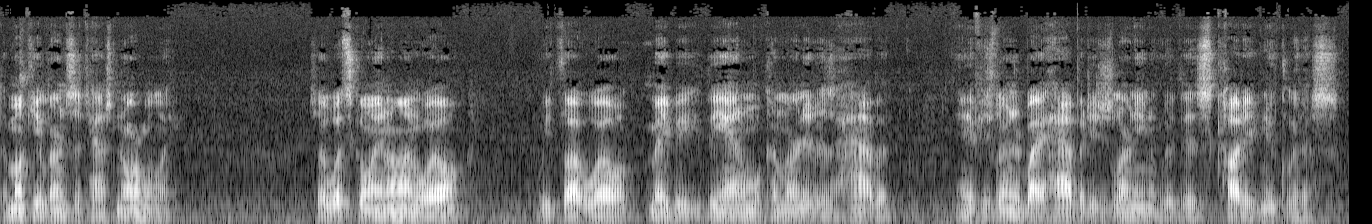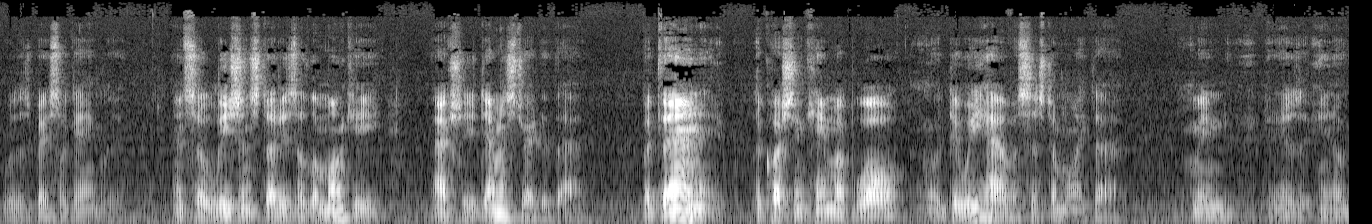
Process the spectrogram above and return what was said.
The monkey learns the task normally. So what's going on? Well, we thought, well, maybe the animal can learn it as a habit. And if he's learning it by habit, he's learning it with his caudate nucleus, with his basal ganglia. And so lesion studies of the monkey actually demonstrated that. But then the question came up, well, do we have a system like that? I mean, is, you know,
